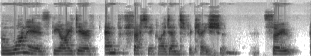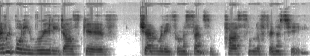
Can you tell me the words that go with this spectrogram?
And one is the idea of empathetic identification. So everybody really does give generally from a sense of personal affinity.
